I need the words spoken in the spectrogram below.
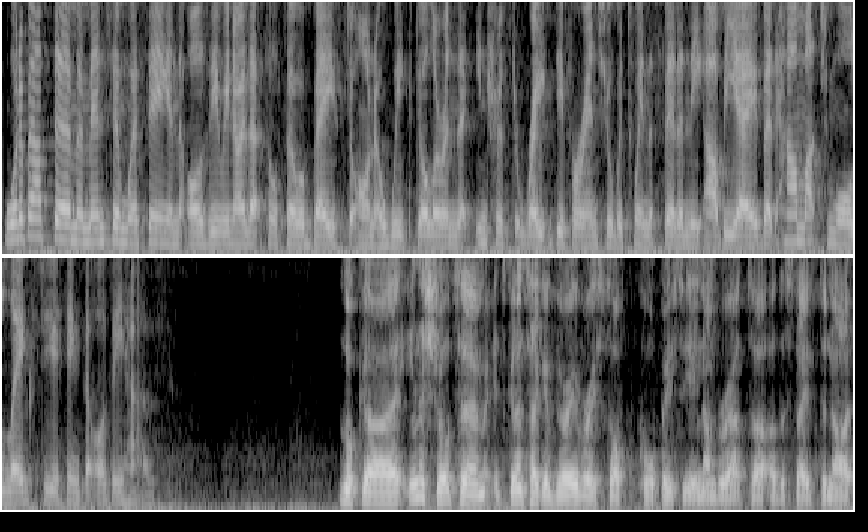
What about the momentum we're seeing in the Aussie? We know that's also based on a weak dollar and the interest rate differential between the Fed and the RBA, but how much more legs do you think the Aussie has? Look, uh, in the short term, it's going to take a very, very soft core PCE number out of the States tonight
